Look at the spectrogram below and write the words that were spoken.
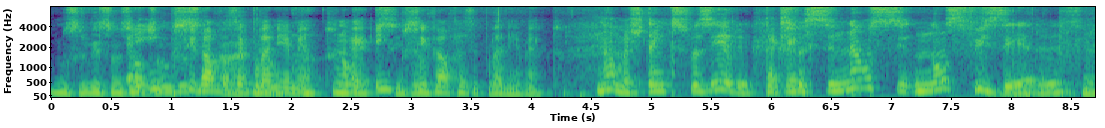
no Serviço Nacional é de Saúde. Impossível assim, fazer é? planeamento. Não, não é, é impossível fazer planeamento. Não, mas tem que se fazer. Tem que se, é se não se não se fizer, Sim.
